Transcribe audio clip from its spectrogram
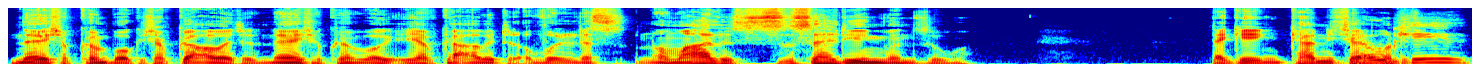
nee, ich habe keinen Bock, ich habe gearbeitet, nee, ich habe keinen Bock, ich habe gearbeitet, obwohl das normal ist. Es ist halt irgendwann so. Dagegen kann ich ja, Ja, okay.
